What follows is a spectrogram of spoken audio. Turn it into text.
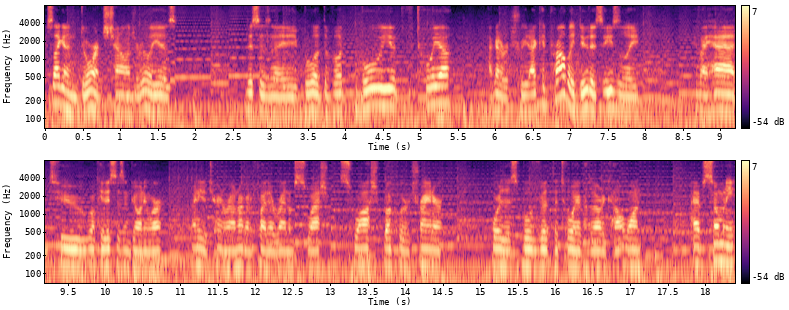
It's like an endurance challenge. It really is. This is a Bullet Toya. I gotta retreat. I could probably do this easily if I had to... Okay, this doesn't go anywhere. I need to turn around. I'm not to fight a random swash, swashbuckler trainer or this Bulvit the because I already caught one. I have so many,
